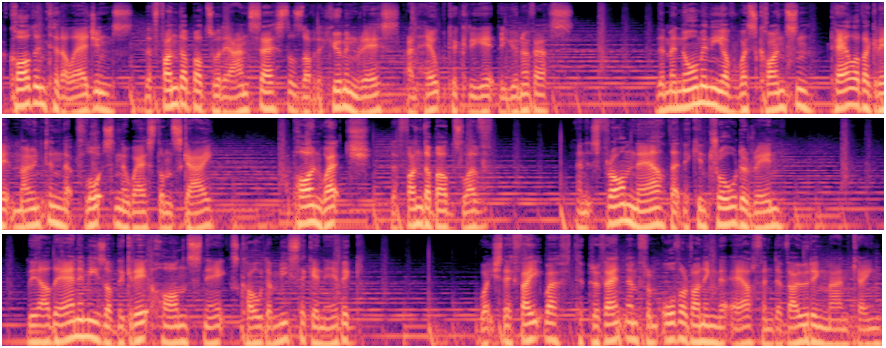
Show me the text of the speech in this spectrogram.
According to the legends, the Thunderbirds were the ancestors of the human race and helped to create the universe. The Menominee of Wisconsin tell of a great mountain that floats in the western sky, upon which the Thunderbirds live, and it's from there that they control the rain. They are the enemies of the great horned snakes called the Misagenebig, which they fight with to prevent them from overrunning the earth and devouring mankind.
